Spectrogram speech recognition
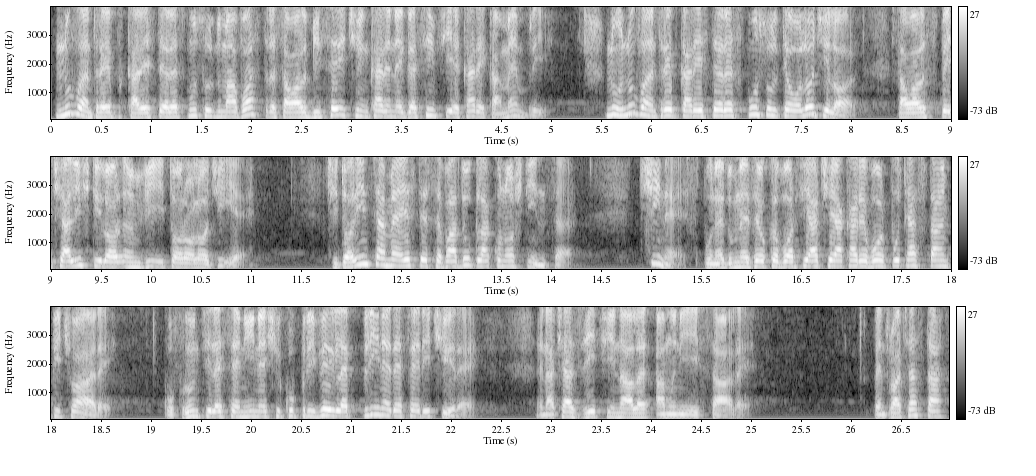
Nu vă întreb care este răspunsul dumneavoastră sau al bisericii în care ne găsim fiecare ca membri. Nu, nu vă întreb care este răspunsul teologilor sau al specialiștilor în viitorologie, ci dorința mea este să vă aduc la cunoștință. Cine spune Dumnezeu că vor fi aceia care vor putea sta în picioare, cu frunțile senine și cu privirile pline de fericire, în acea zi finală a mâniei sale? Pentru aceasta,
